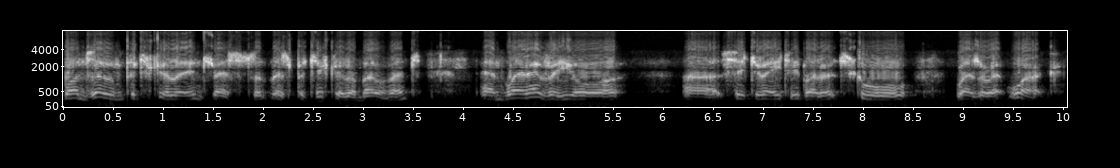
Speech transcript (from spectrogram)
one's own particular interests at this particular moment, and wherever you're uh, situated, whether at school, whether at work,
